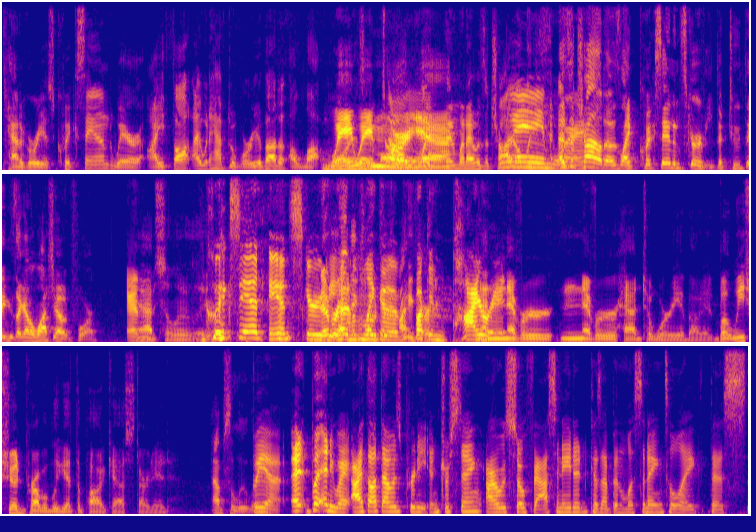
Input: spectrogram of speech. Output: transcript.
category as quicksand, where I thought I would have to worry about it a lot more. Way, as an way adult, more, like, yeah. than when I was a child. Way Like, As a child, I was like quicksand and scurvy, the two things I gotta watch out for. And Absolutely. Quicksand and scurvy. Never had I'm like a either. fucking I pirate. never never had to worry about it. But we should probably get the podcast started. Absolutely. But yeah, eh, but anyway, I thought that was pretty interesting. I was so fascinated because I've been listening to like this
